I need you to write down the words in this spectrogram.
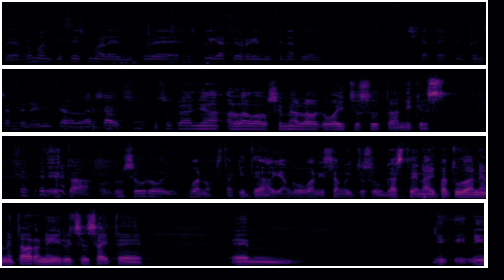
Ze romantizismoaren zure esplikazio horrekin utzi nazu pixkate, pentsatzen nahi nintzen, barkau. Zu gaina alaba, seme alabako baituzu eta nik ez. Eta orduan seguro, bueno, ez dakite, agian gogoan izango dituzu, gazteena aipatu danean eta bara, nahi iruditzen zaite, em, ni, ni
